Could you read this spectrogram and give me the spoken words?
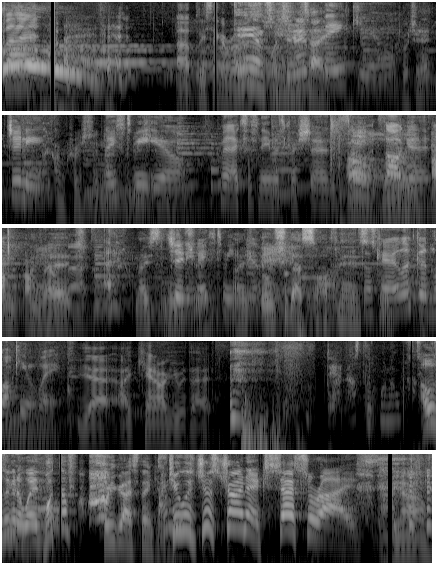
but Uh, please take a rose. Damn, What's your your name? type. thank you. What's your name? Ginny. I'm Christian. Nice to meet you. My ex's name is Christian, so Oh, it's all good. I'm I'm Reg. Nice to meet Ginny, you. nice to meet you. Ooh, she got soft hands. It's okay. I look good walking away. Yeah, I can't argue with that. Damn, that's the one I was. I wasn't gonna wait. What the f were you guys thinking? She was just trying to accessorize. I know.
